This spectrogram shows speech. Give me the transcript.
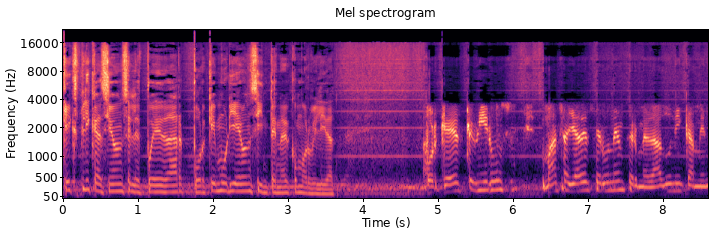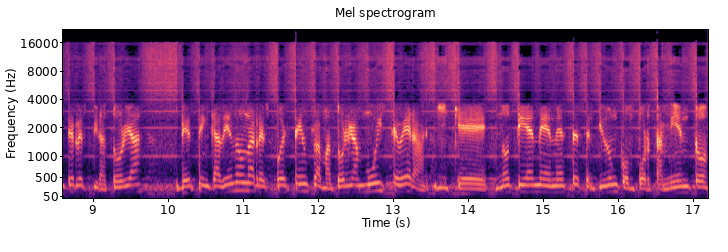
¿Qué explicación se les puede dar por qué murieron sin tener comorbilidad? Porque este virus, más allá de ser una enfermedad únicamente respiratoria, desencadena una respuesta inflamatoria muy severa y que no tiene en este sentido un comportamiento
